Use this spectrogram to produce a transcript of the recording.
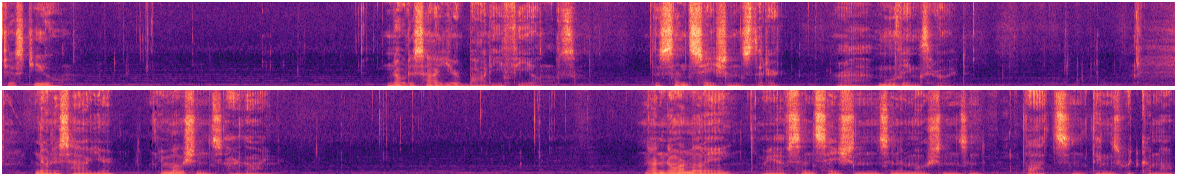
just you. Notice how your body feels, the sensations that are uh, moving through it. Notice how your emotions are going. Now, normally we have sensations and emotions and thoughts and things would come up.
